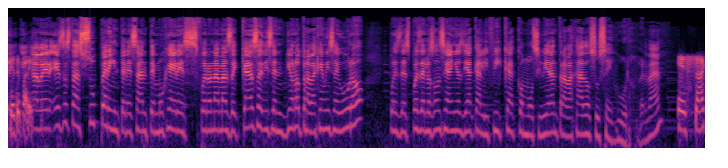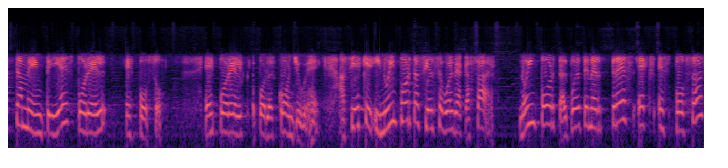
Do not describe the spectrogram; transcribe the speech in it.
¿Qué te parece? A ver, eso está súper interesante. Mujeres fueron amas de casa y dicen, yo no trabajé mi seguro, pues después de los 11 años ya califica como si hubieran trabajado su seguro, ¿verdad? Exactamente, y es por el esposo, es por el, por el cónyuge. Así es que, y no importa si él se vuelve a casar, no importa, él puede tener tres ex esposas,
